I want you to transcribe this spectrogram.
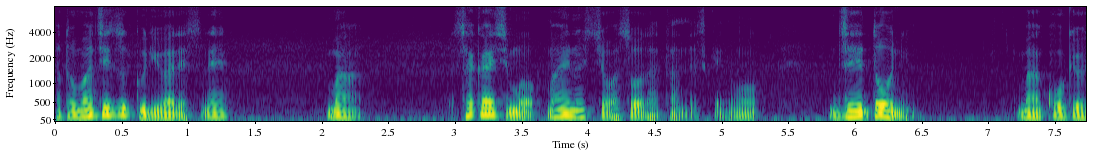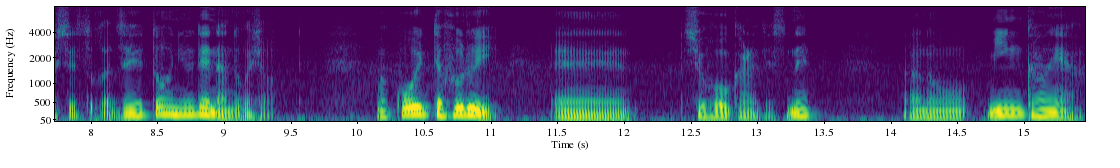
あとまちづくりはですねまあ堺市も前の市長はそうだったんですけども税投入。まあ公共施設とか税投入で何とかしよう、まあ、こういった古い、えー、手法からですねあの民間や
